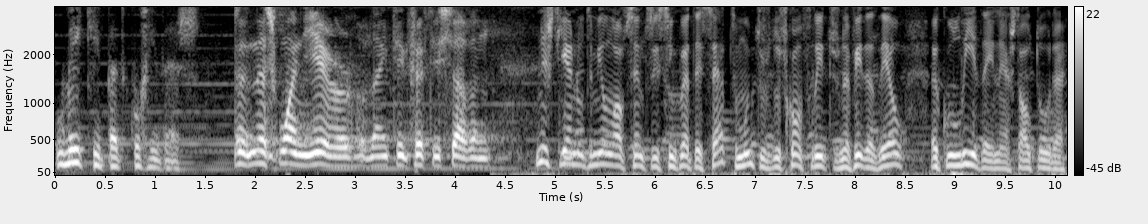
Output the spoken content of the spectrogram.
uma equipa de corridas. In this one year of 1957, Neste ano de 1957, muitos dos conflitos na vida dele acolidem nesta altura.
